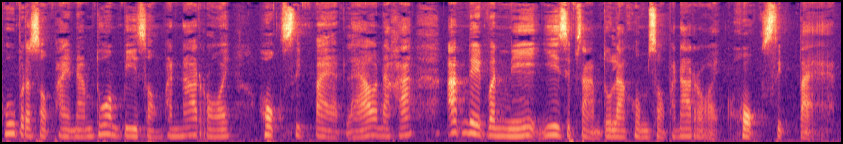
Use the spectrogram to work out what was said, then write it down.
ผู้ประสบภัยน้ำท่วมปี 2568 แล้วนะคะ อัปเดตวันนี้ 23 ตุลาคม 2568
